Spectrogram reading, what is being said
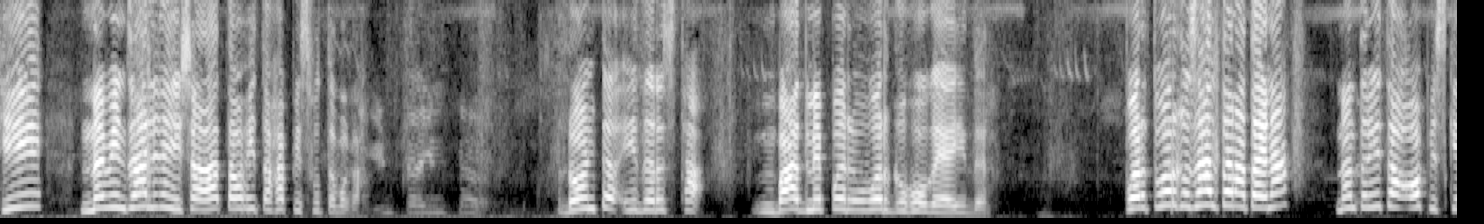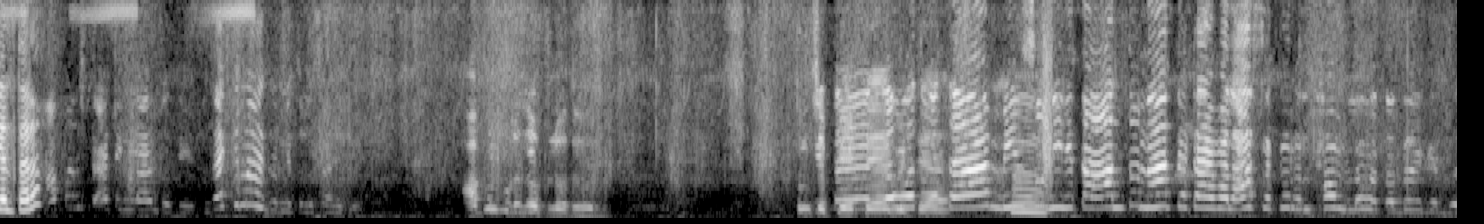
ही नवीन झाली नाही शाळा. तेव्हा इथं ऑफिस होतं बघा. डोंट इधरच था. बाद में पर वर्ग हो गया इधर। परत वर्ग झालता ना ताई ना? नंतर इथं ऑफिस केलं ना? आपण कुठे झोपलो होतो? तुमचे पेट्या गवत बिट्या. होतं, मी सोनी इथं आणतो ना त्या टायमाला असं करून थांबलं होतं दोघे जण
